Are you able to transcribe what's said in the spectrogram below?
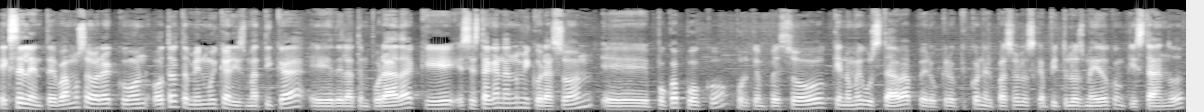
Excelente, vamos ahora con otra también muy carismática eh, de la temporada que se está ganando mi corazón eh, poco a poco porque empezó que no me gustaba pero creo que con el paso de los capítulos me he ido conquistando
